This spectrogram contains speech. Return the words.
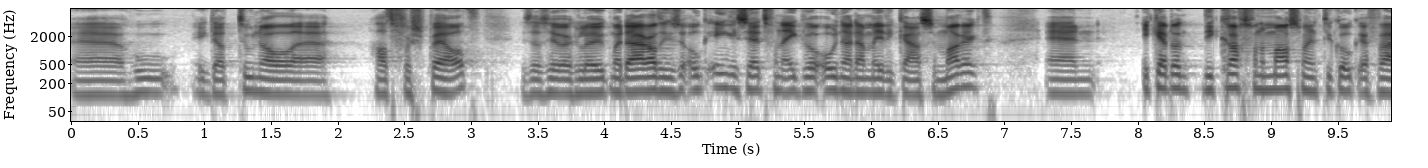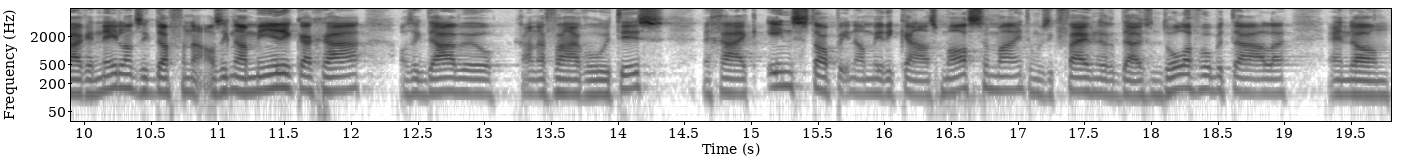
uh, hoe ik dat toen al uh, had voorspeld. Dus dat is heel erg leuk. Maar daar had ik dus ook ingezet van ik wil ook naar de Amerikaanse markt. En ik heb dan die kracht van de mastermind natuurlijk ook ervaren in Nederland. Dus ik dacht van, nou, als ik naar Amerika ga, als ik daar wil gaan ervaren hoe het is, dan ga ik instappen in Amerikaans mastermind. Dan moest ik 35.000 dollar voor betalen. En dan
